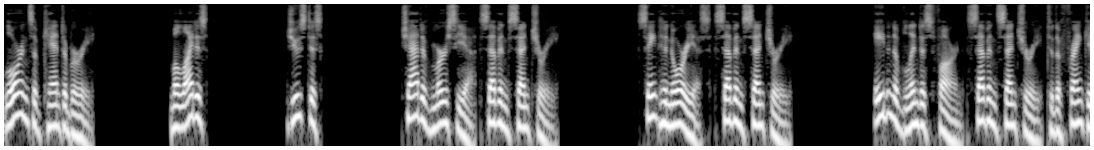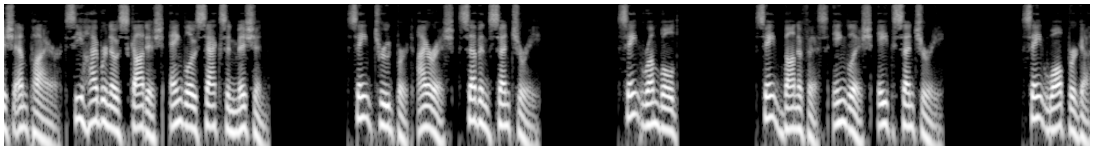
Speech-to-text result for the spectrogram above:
Lawrence of Canterbury. Mellitus Justus. Chad of Mercia 7th century. Saint Honorius 7th century. Aidan of Lindisfarne 7th century to the Frankish Empire see Hiberno-Scottish Anglo-Saxon mission. Saint Trudpert Irish 7th century. Saint Rumbold Saint Boniface English, 8th century. Saint Walpurga,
